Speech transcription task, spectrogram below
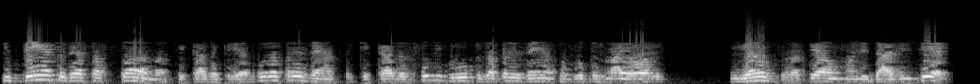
E dentro dessa soma que cada criatura apresenta, que cada subgrupo apresenta, grupos maiores e amplos até a humanidade inteira,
